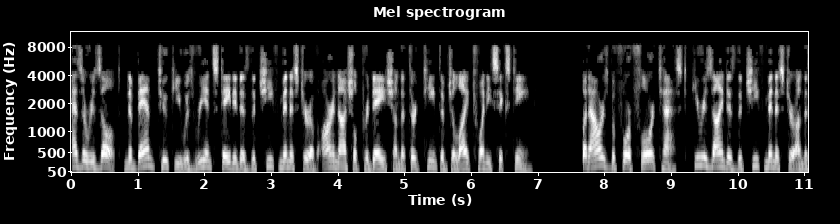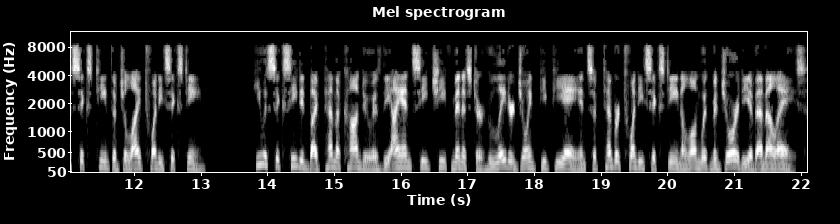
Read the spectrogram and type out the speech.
As a result, Nabam Tuki was reinstated as the Chief Minister of Arunachal Pradesh on 13 July 2016. But hours before floor test, he resigned as the chief minister on 16 July 2016. He was succeeded by Pema Khandu as the INC chief minister who later joined PPA in September 2016 along with majority of MLAs.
